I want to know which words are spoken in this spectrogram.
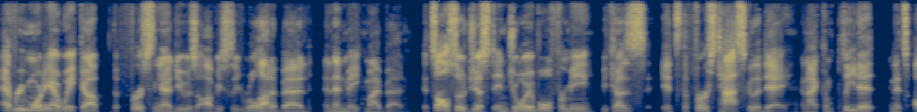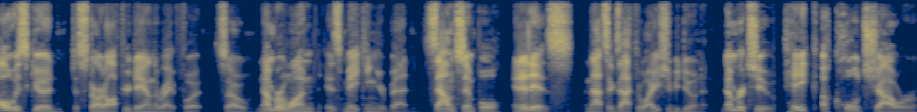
Every morning I wake up, the first thing I do is obviously roll out of bed and then make my bed. It's also just enjoyable for me because it's the first task of the day and I complete it, and it's always good to start off your day on the right foot. So, number one is making your bed. Sounds simple, and it is. And that's exactly why you should be doing it. Number two, take a cold shower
